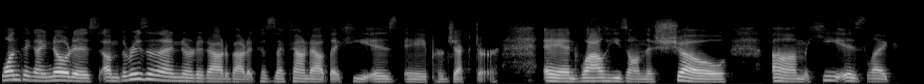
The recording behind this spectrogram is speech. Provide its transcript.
One thing I noticed, um, the reason that I nerded out about it because I found out that he is a projector. And while he's on this show, um, he is like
